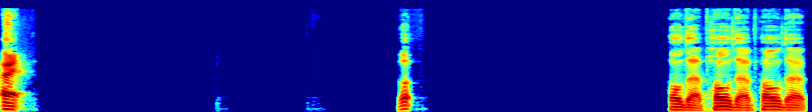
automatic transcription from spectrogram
All right. Whoa. Hold up, hold up, hold up.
